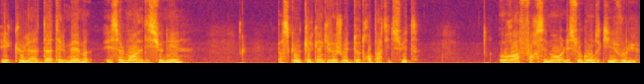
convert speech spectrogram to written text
Et que la date elle-même est seulement additionnée parce que quelqu'un qui va jouer 2-3 parties de suite aura forcément les secondes qui évoluent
